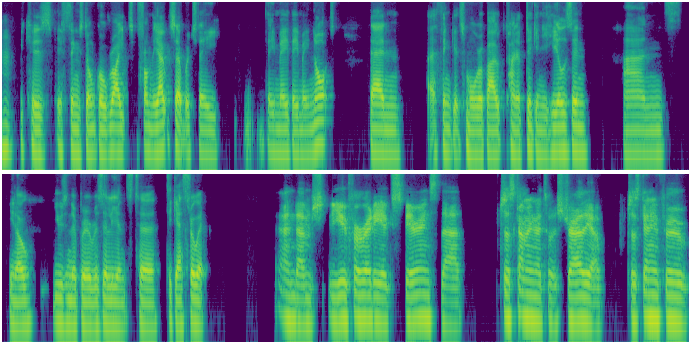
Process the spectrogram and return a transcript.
mm. because if things don't go right from the outset which they they may they may not then i think it's more about kind of digging your heels in and you know using a bit of resilience to to get through it and um you've already experienced that just coming into australia just getting through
